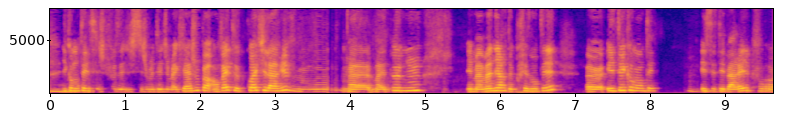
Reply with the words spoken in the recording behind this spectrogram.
Il mm. commentait si je, faisais, si je mettais du maquillage ou pas. En fait, quoi qu'il arrive, ma, ma, tenue et ma manière de me présenter euh, étaient commentées. Mm. Et c'était pareil pour,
